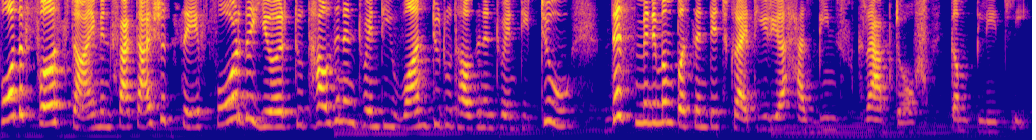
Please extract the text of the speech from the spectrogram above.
for the first time, in fact, I should say for the year 2021 to 2022, this minimum percentage criteria has been scrapped off completely.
